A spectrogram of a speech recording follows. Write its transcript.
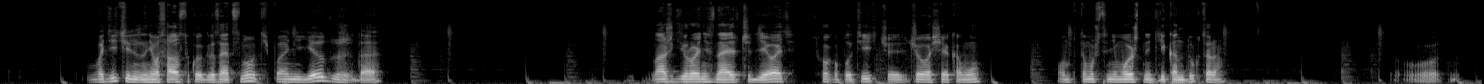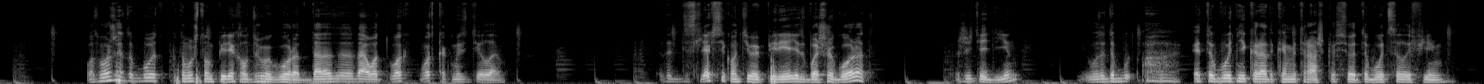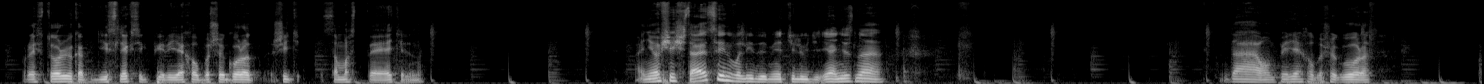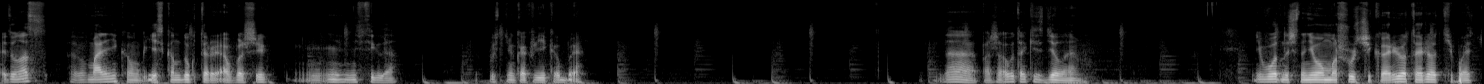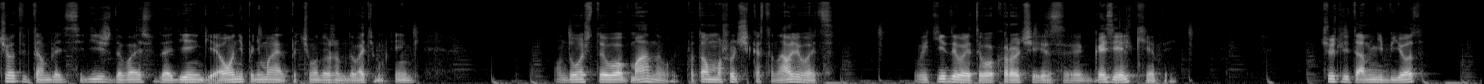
водитель на него сразу такой грызается. Ну, типа, они едут уже, да? Наш герой не знает, что делать, сколько платить, что вообще кому. Он потому что не может найти кондуктора. Вот. Возможно, это будет потому, что он переехал в другой город. Да-да-да-да, вот, вот, вот как мы сделаем. Этот дислексик, он типа переедет в большой город, жить один. Вот это будет... Это будет не короткометражка, все, это будет целый фильм. Про историю, как дислексик переехал в большой город жить самостоятельно. Они вообще считаются инвалидами, эти люди? Я не знаю. Да, он переехал в большой город. Это у нас в маленьком есть кондукторы, а в больших не всегда. Допустим, как в ЕКБ. Да, пожалуй, так и сделаем. И вот, значит, на него маршрутчик орет, орет, типа, что ты там, блядь, сидишь, давай сюда деньги. А он не понимает, почему должен давать ему деньги. Он думает, что его обманывают. Потом маршрутчик останавливается, выкидывает его, короче, из э, газельки этой. Чуть ли там не бьет.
